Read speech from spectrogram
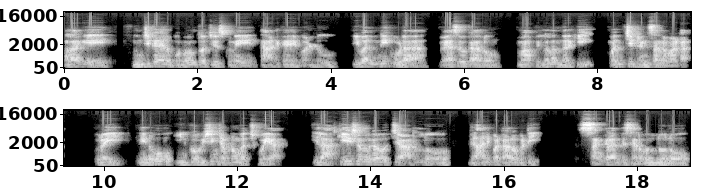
అలాగే ముంజికాయల బుర్రంతో చేసుకునే తాటికాయ బళ్ళు ఇవన్నీ కూడా వేసవి కాలం మా పిల్లలందరికీ మంచి ఫ్రెండ్స్ అన్నమాట. రై నేను ఇంకో విషయం చెప్పడం మర్చిపోయా. ఇలా అకేషనల్గా వచ్చే ఆటల్లో గాలిపటాలు ఒకటి. సంక్రాంతి సెలవుల్లోనూ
